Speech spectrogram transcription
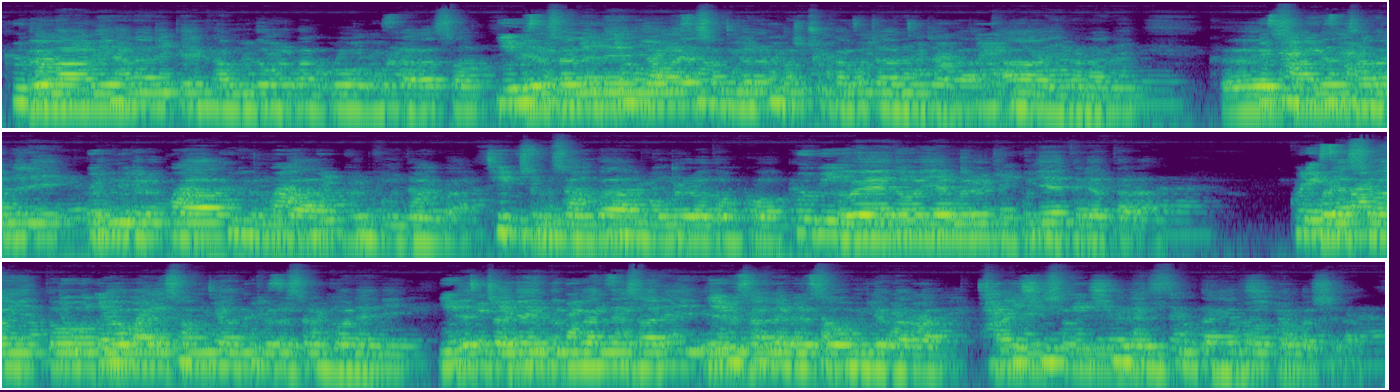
그 마음이 하나님께 감동을 받고 올라가서 예루살렘의 여호와의 성전을 건축하고자 하는 자가 다 일어나니 그 사는 사람들이 은그릇과 금과 물품들과 짐승과 보물로 돕고 그 외에도 예물을 기쁘게 드렸더라 고레스 왕이 또 여호와의 성전 그릇을 꺼내니 옛적에 느부갓네살이 예루살렘에서 옮겨다가 자기 신들의 성당에 두었던 것이라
